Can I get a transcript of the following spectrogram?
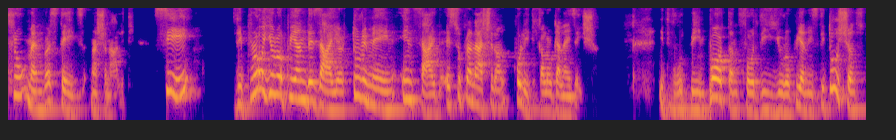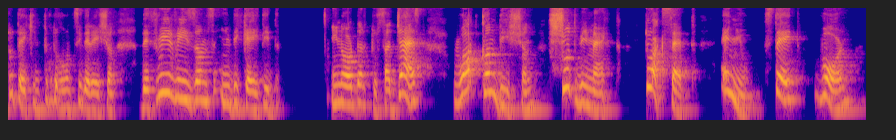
through member states' nationality. C, the pro-European desire to remain inside a supranational political organization it would be important for the European institutions to take into consideration the three reasons indicated in order to suggest what condition should be met to accept a new state born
